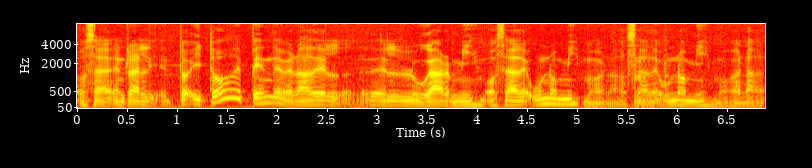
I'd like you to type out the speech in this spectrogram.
o sea, en realidad, y todo depende, ¿verdad? Del, lugar mismo, o sea, de uno mismo, ¿verdad? O sea, de uno mismo, ¿verdad?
